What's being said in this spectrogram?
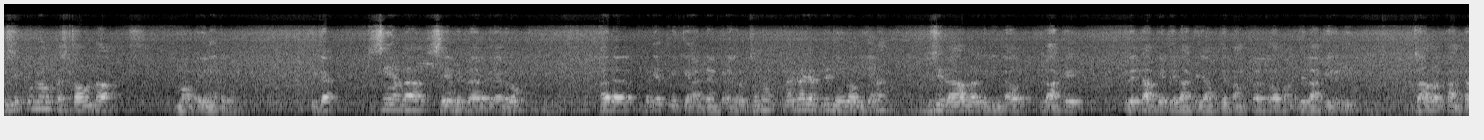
ਤੁਸੀਂ ਉਹਨਾਂ ਨੂੰ ਪਛਤਾਉਣ ਦਾ ਮੌਕਾ ਹੀ ਨਾ ਦਿਓ। ਠੀਕ ਹੈ? ਤੁਸੀਂ ਆਪਦਾ ਸੇਫ ਡਰਾਈਵ ਕਰਿਆ ਕਰੋ। ਔਰ ਵਧੀਆ ਤਰੀਕੇ ਨਾਲ ਡਰਾਈਵ ਕਰਿਆ ਕਰੋ। ਤੁਹਾਨੂੰ ਮੈਂ ਕਹਿੰਦਾ ਯਾਰ ਜੇ ਨੀਂਦ ਆਉਂਦੀ ਹੈ ਨਾ, ਤੁਸੀਂ ਆਰਾਮ ਨਾਲ ਗੱਡੀ ਲਾਓ ਲਾ ਕੇ ਕਿਤੇ ਢਾਬੇ ਤੇ ਲਾ ਕੇ ਜਾਓ ਕਿਤੇ ਪੰਪ ਪਰ ਪੈਟਰੋਲ ਪੰਪ ਤੇ ਲਾ ਕੇ ਗੱਡੀ, ਆਰਾਮ ਨਾਲ ਘੰਟਾ,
